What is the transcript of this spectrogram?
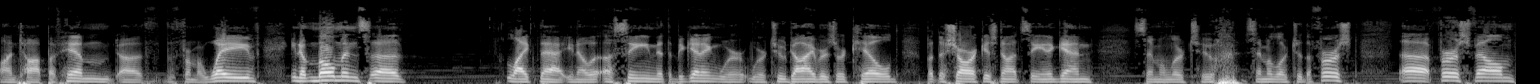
on top of him uh, from a wave. You know, moments uh, like that. You know, a scene at the beginning where, where two divers are killed, but the shark is not seen again, similar to similar to the first uh, first film.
